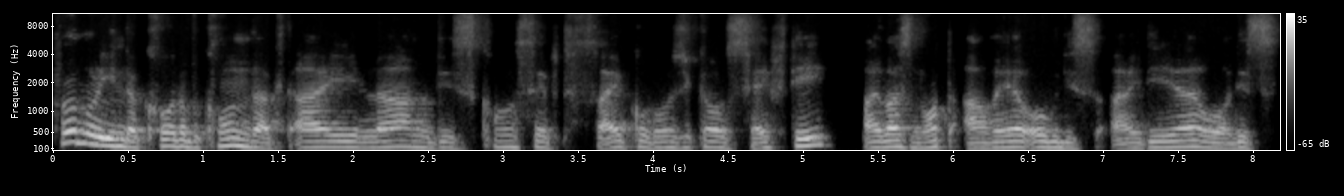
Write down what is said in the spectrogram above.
probably in the code of conduct, I learned this concept psychological safety. I was not aware of this idea or this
